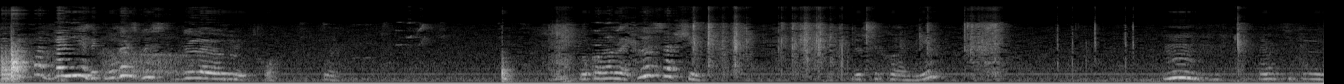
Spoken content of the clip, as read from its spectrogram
on la pâte vanille avec le reste de, de, de l'autre. Donc on va mettre le sachet de sucre vanillé. Mmh, un petit peu.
